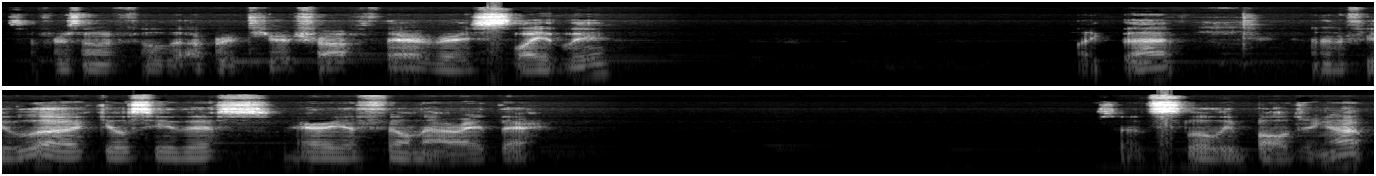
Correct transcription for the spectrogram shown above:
So first I'm going to fill the upper tear trough there very slightly. Like that. And if you look, you'll see this area fill now right there. So it's slowly bulging up.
